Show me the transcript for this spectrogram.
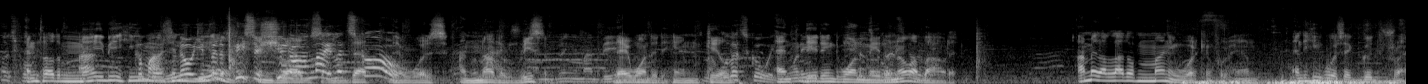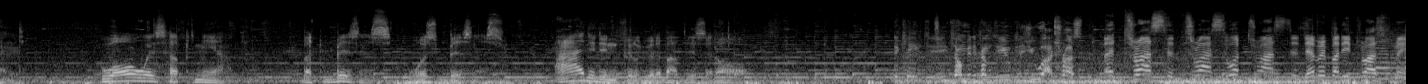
Let's go. And thought maybe he Come on, you wasn't know, you've been a piece of in shit all night. and Let's that go. There was another reason. Bringing my beer. They wanted him killed let's go. And wanna didn't want me to know about it. I made a lot of money working for him, and he was a good friend who always helped me out. But business was business. I didn't feel good about this at all. He came to you. He told me to come to you because you are trusted. Uh, trusted, trust, what trusted? Everybody trusts me.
